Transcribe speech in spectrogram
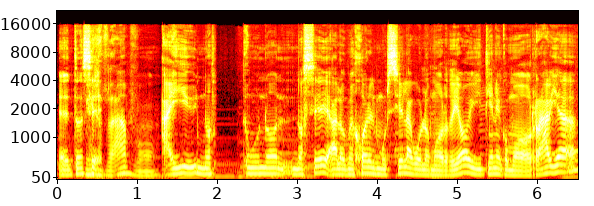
Entonces, ahí no, uno, no sé, a lo mejor el murciélago lo mordió y tiene como rabia,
